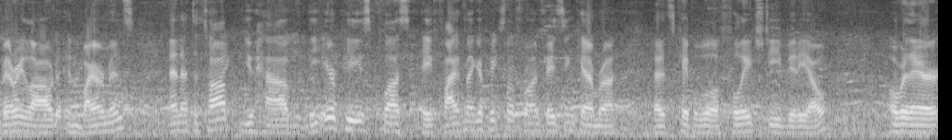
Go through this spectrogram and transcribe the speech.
very loud environments. And at the top you have the earpiece plus a 5 megapixel front facing camera that is capable of full HD video. Over there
